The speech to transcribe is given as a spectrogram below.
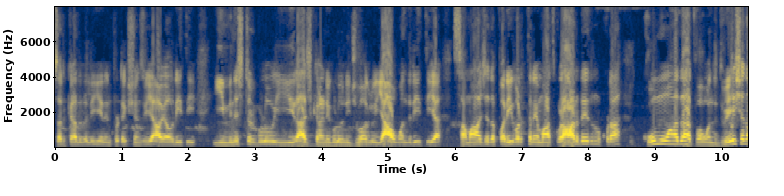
ಸರ್ಕಾರದಲ್ಲಿ ಏನೇನು ಪ್ರೊಟೆಕ್ಷನ್ಸ್ ಯಾವ ಯಾವ ರೀತಿ ಈ ಮಿನಿಸ್ಟರ್ಗಳು ಈ ರಾಜಕಾರಣಿಗಳು ನಿಜವಾಗ್ಲೂ ಯಾವ ಒಂದು ರೀತಿಯ ಸಮಾಜದ ಪರಿವರ್ತನೆ ಮಾತುಗಳು ಆಡದೇ ಇದ್ರೂ ಕೂಡ ಕೋಮುವಾದ ಅಥವಾ ಒಂದು ದ್ವೇಷದ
